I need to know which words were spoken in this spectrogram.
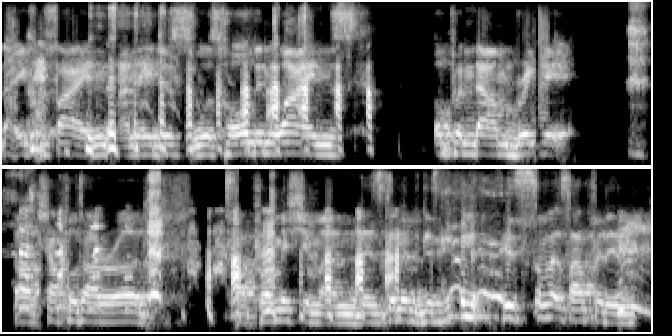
that he could find, and he just was holding wines up and down Brickett or Chapeltown Road. I promise you, man. There's gonna be there's gonna there's something's happening.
